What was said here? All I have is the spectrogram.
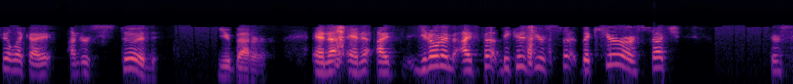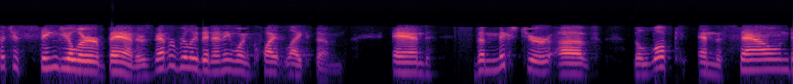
feel like I understood you better. And I, and I, you know what I mean? I felt because you're so, the Cure are such they're such a singular band. There's never really been anyone quite like them. And the mixture of the look and the sound,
